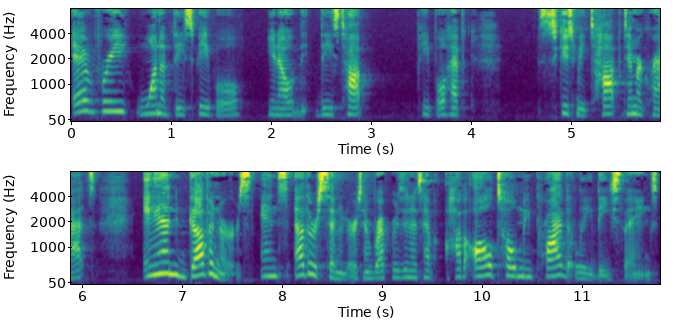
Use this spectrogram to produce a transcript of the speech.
every one of these people, you know, th- these top people have, excuse me, top Democrats and governors and other senators and representatives have, have all told me privately these things,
